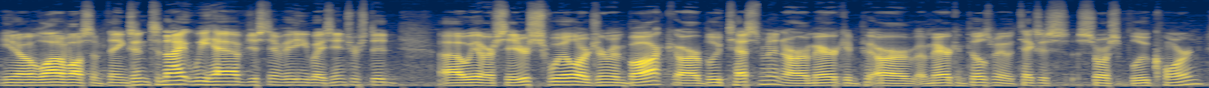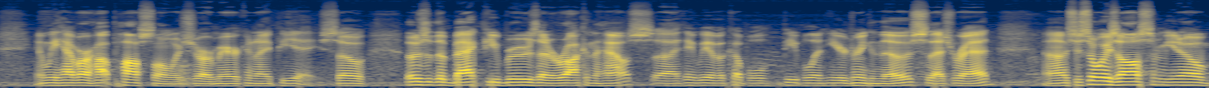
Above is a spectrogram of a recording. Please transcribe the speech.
you know, a lot of awesome things. And tonight we have, just if anybody's interested, uh, we have our Seder Swill, our German Bock, our Blue Testament, our American our American Pilsner with Texas source blue corn, and we have our Hop Apostle, which is our American IPA. So those are the back pew brews that are rocking the house. Uh, I think we have a couple people in here drinking those, so that's rad. Uh, it's just always awesome, you know.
